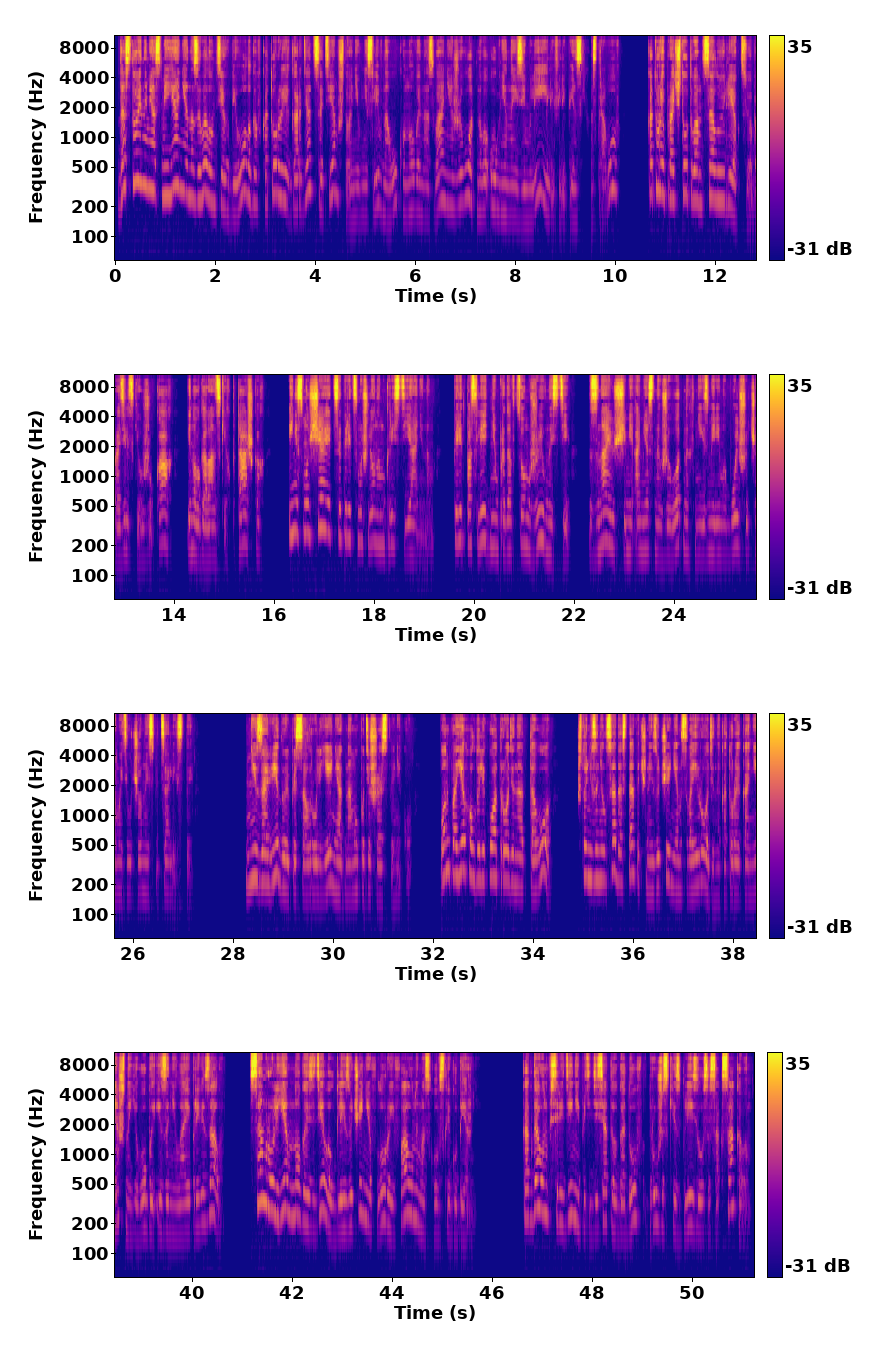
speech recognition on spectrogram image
Достойными осмеяния называл он тех биологов, которые гордятся тем, что они внесли в науку новое название животного огненной земли или филиппинских островов, которые прочтут вам целую лекцию о бразильских жуках и новоголландских пташках, и не смущается перед смышленым крестьянином, перед последним продавцом живности, знающими о местных животных неизмеримо больше, чем эти ученые-специалисты – «Не завидую», — писал Рулье ни одному путешественнику. Он поехал далеко от родины от того, что не занялся достаточно изучением своей родины, которая, конечно, его бы и заняла и привязала. Сам Рулье многое сделал для изучения флоры и фауны Московской губернии. Когда он в середине 50-х годов дружески сблизился с Аксаковым,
